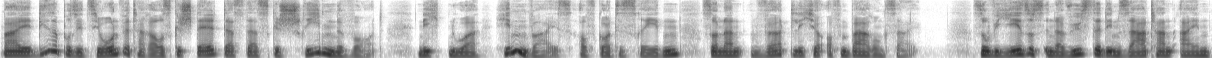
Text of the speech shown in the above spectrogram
Bei dieser Position wird herausgestellt, dass das geschriebene Wort nicht nur Hinweis auf Gottes Reden, sondern wörtliche Offenbarung sei. So wie Jesus in der Wüste dem Satan ein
